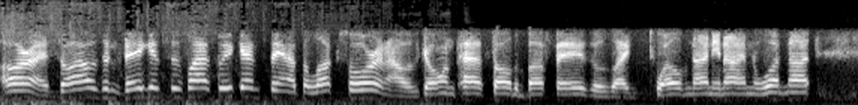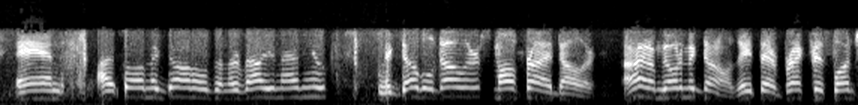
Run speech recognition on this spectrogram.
All right, so I was in Vegas this last weekend, staying at the Luxor, and I was going past all the buffets. It was like twelve ninety nine and whatnot. And I saw McDonald's on their value menu, McDouble dollar, small fry dollar. All right, I'm going to McDonald's. Ate there breakfast, lunch,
